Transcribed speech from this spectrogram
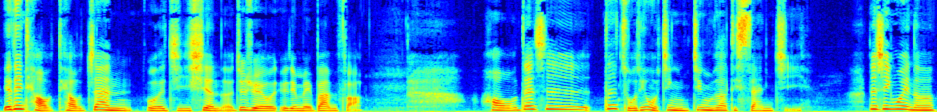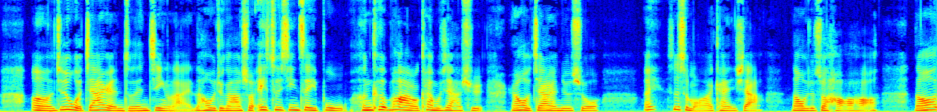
有点挑挑战我的极限了，就觉得有有点没办法。好，但是但是昨天我进进入到第三集，那是因为呢，嗯，就是我家人昨天进来，然后我就跟他说：“哎，最近这一部很可怕，我看不下去。”然后我家人就说：“哎，是什么？来看一下。”然后我就说：“好好好。”然后。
